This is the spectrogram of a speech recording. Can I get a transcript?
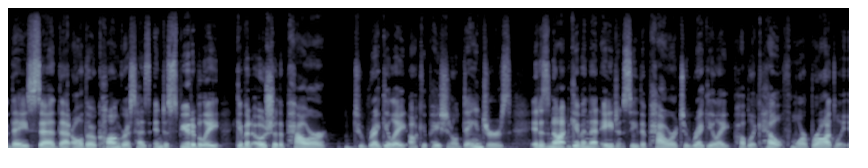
they said that although Congress has indisputably given OSHA the power to regulate occupational dangers, it has not given that agency the power to regulate public health more broadly.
